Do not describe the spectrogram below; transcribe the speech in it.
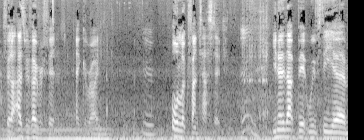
I feel like, as with everything, Edgar Wright, Mm. all look fantastic. Mm. You know that bit with the, um,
